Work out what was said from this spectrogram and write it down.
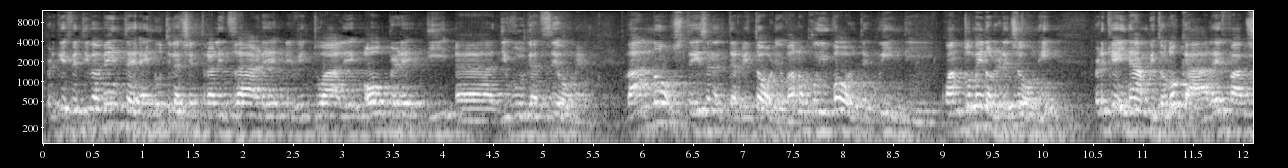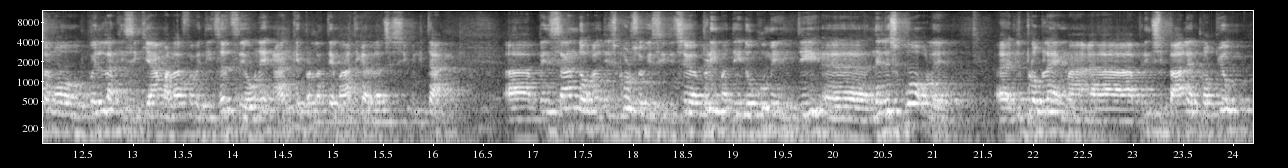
perché effettivamente è inutile centralizzare eventuali opere di eh, divulgazione, vanno stese nel territorio, vanno coinvolte quindi quantomeno le regioni perché in ambito locale facciano quella che si chiama l'alfabetizzazione anche per la tematica dell'accessibilità. Uh, pensando al discorso che si diceva prima dei documenti, uh, nelle scuole uh, il problema principale è proprio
